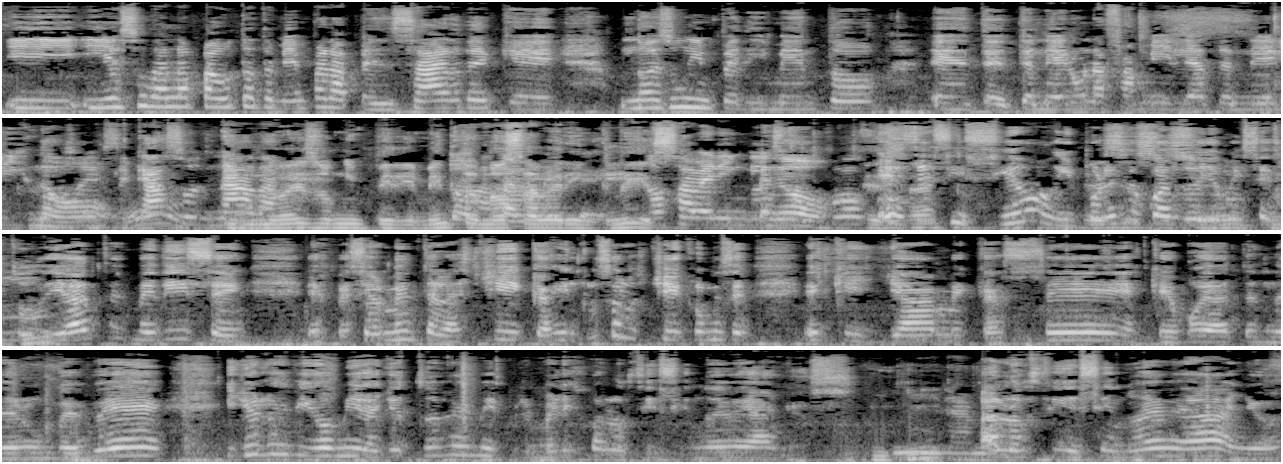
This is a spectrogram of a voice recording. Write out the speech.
Y, y eso da la pauta también para pensar de que no es un impedimento eh, de tener una familia, tener hijos, No. Este caso, Y nada. No es un impedimento no saber inglés. No saber inglés No, tampoco. es decisión y por Es eso cuando yo, mis estudiantes me dicen, especialmente las chicas, incluso los chicos me dicen, es que ya me casé, es que voy a tener un bebé y yo les digo, mira, yo tuve mi primer hijo a los 19 años, a los 19 años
